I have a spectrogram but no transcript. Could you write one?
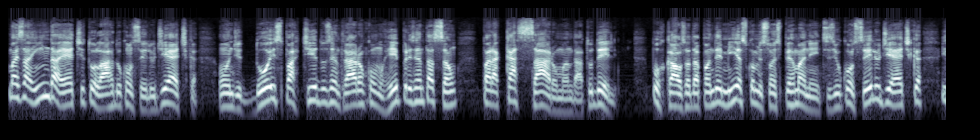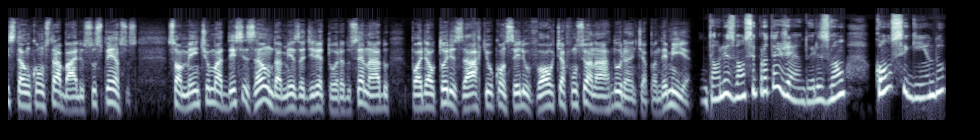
mas ainda é titular do Conselho de Ética, onde dois partidos entraram com representação para caçar o mandato dele. Por causa da pandemia, as comissões permanentes e o Conselho de Ética estão com os trabalhos suspensos. Somente uma decisão da mesa diretora do Senado pode autorizar que o Conselho volte a funcionar durante a pandemia. Então, eles vão se protegendo, eles vão conseguindo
